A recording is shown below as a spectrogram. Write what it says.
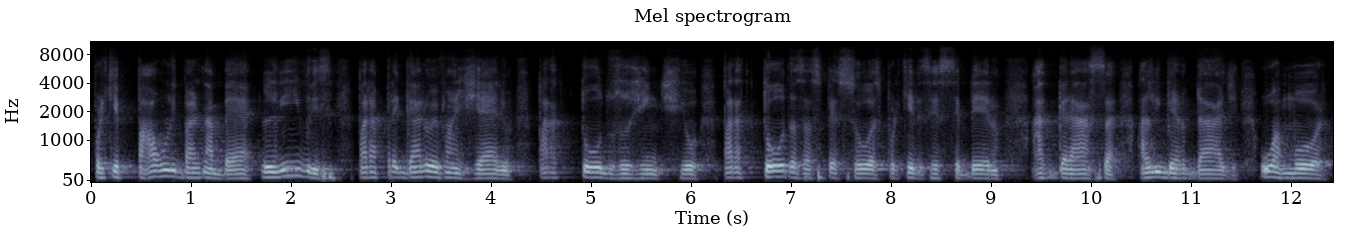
porque Paulo e Barnabé, livres para pregar o evangelho para todos os gentios, para todas as pessoas, porque eles receberam a graça, a liberdade, o amor,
